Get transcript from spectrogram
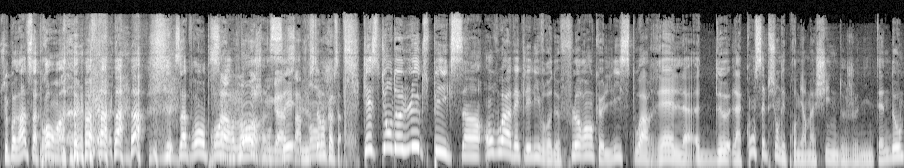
C'est pas grave, ça prend. hein. ça prend, on prend l'argent. C'est justement mange. comme ça. Question de LuxPix. hein. On voit avec les livres de Florent que l'histoire réelle de la conception des premières machines de jeux Nintendo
